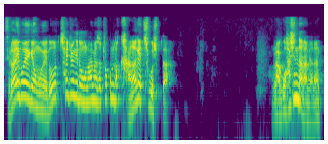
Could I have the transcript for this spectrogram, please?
드라이버의 경우에도 체중 이동을 하면서 조금 더 강하게 치고 싶다. 라고 하신다면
